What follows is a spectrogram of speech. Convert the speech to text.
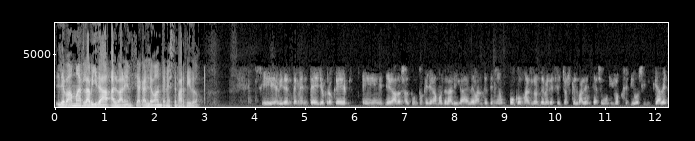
le va más la vida al Valencia que al Levante en este partido. Sí, evidentemente, yo creo que eh, llegados al punto que llegamos de la liga, el Levante tenía un poco más los deberes hechos que el Valencia según sus objetivos iniciales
